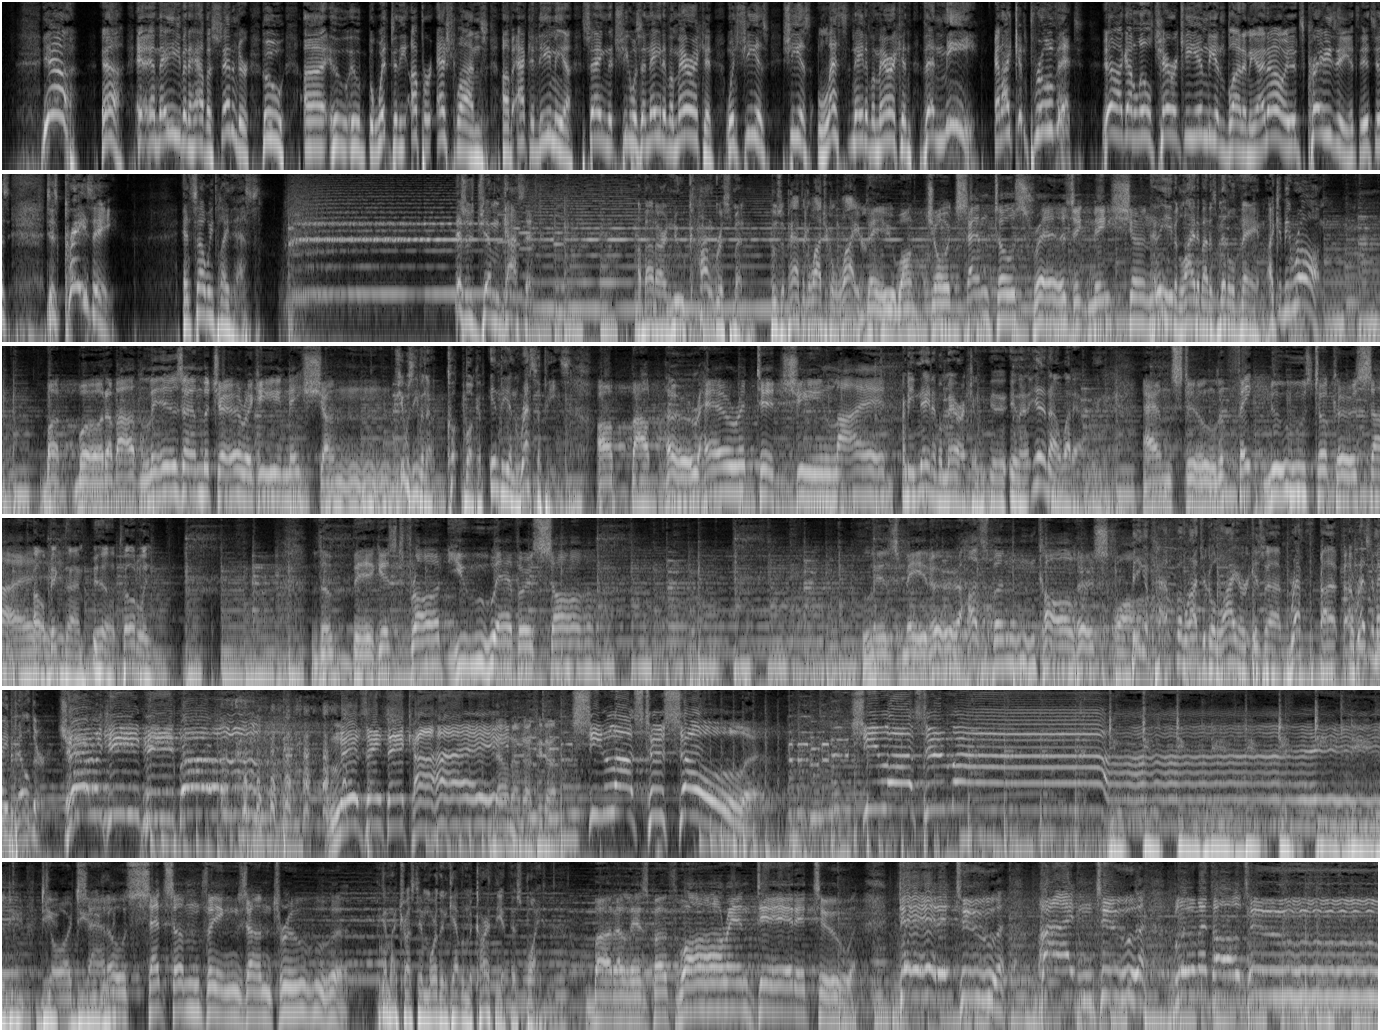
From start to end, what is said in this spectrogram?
Yeah. Yeah, and they even have a senator who, uh, who who went to the upper echelons of academia, saying that she was a Native American when she is she is less Native American than me, and I can prove it. Yeah, I got a little Cherokee Indian blood in me. I know it's crazy. It's it's just just crazy. And so we play this. This is Jim Gossett about our new congressman who's a pathological liar. They want George Santos' resignation. I think he even lied about his middle name. I could be wrong. But what about Liz and the Cherokee Nation? She was even a cookbook of Indian recipes. About her heritage, she lied. I mean, Native American, you know, you know, whatever. And still the fake news took her side. Oh, big time. Yeah, totally. The biggest fraud you ever saw Liz made her husband call her squaw. Being a pathological liar is a, ref, uh, a resume builder. Cherokee people, Liz ain't that kind. No, no, no, she not. She lost her soul. She lost her said some things untrue. I think I might trust him more than Kevin McCarthy at this point. But Elizabeth Warren did it too. Did it too. Biden too. Blumenthal too.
